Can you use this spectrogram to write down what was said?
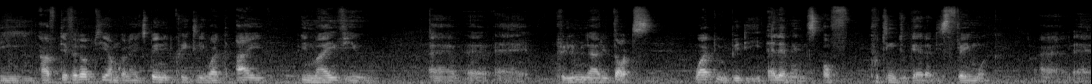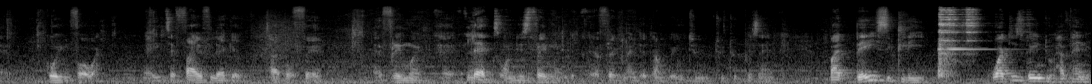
the I've developed here I'm going to explain it quickly what I in my view, uh, uh, uh, preliminary thoughts, what will be the elements of putting together this framework going forward. it's a five-legged type of framework, legs on this framework, fragment that I'm going to, to, to present. But basically, what is going to happen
